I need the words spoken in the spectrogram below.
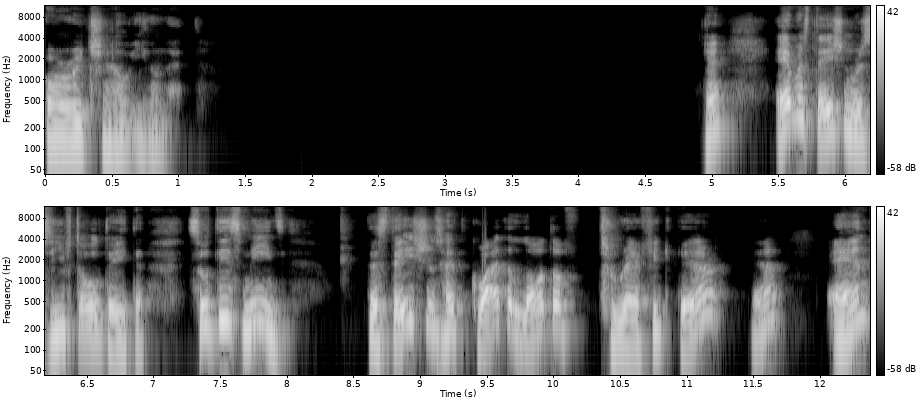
original Ethernet. Okay, every station received all data. So this means the stations had quite a lot of traffic there, yeah, and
